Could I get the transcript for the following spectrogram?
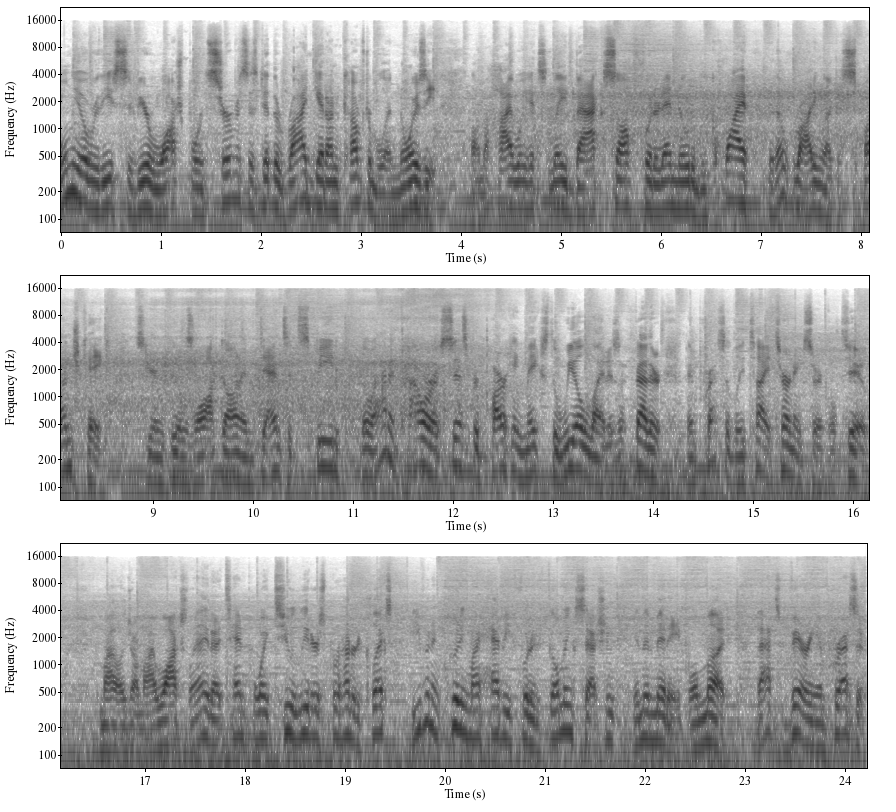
Only over these severe washboard surfaces did the ride get uncomfortable and noisy. On the highway, it's laid back, soft footed, and notably quiet without riding like a sponge cake. Steering feels locked on and dense at speed, though added power assist for parking makes the wheel light as a feather, impressively tight turning circle too. Mileage on my watch landed at 10.2 liters per 100 clicks, even including my heavy footed filming session in the mid April mud. That's very impressive,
